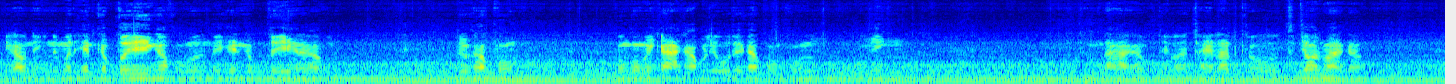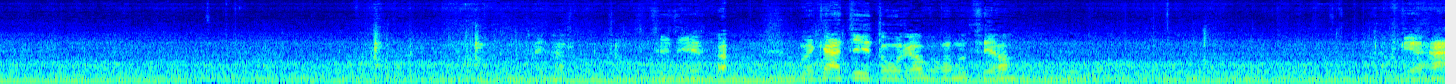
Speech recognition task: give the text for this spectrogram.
นี่ครับนี่นี่มันเห็นกับตัวเองครับ ผมได้เห็นกับตัวเองนะครับดูครับผม ผมก็ไม่กล้าขับเร็วด้วยครับ ผมผมวิ่งธรรมดาครับแต่ว่าไทยรัฐเขาสุดยอดมากครับไทยรัฐจี้ๆครับไม่กล้าจี้ตูดครับผมเสียวเกียร์ห้า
